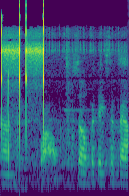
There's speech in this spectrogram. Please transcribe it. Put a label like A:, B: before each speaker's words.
A: none.
B: Wow.
A: So, but they said Val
